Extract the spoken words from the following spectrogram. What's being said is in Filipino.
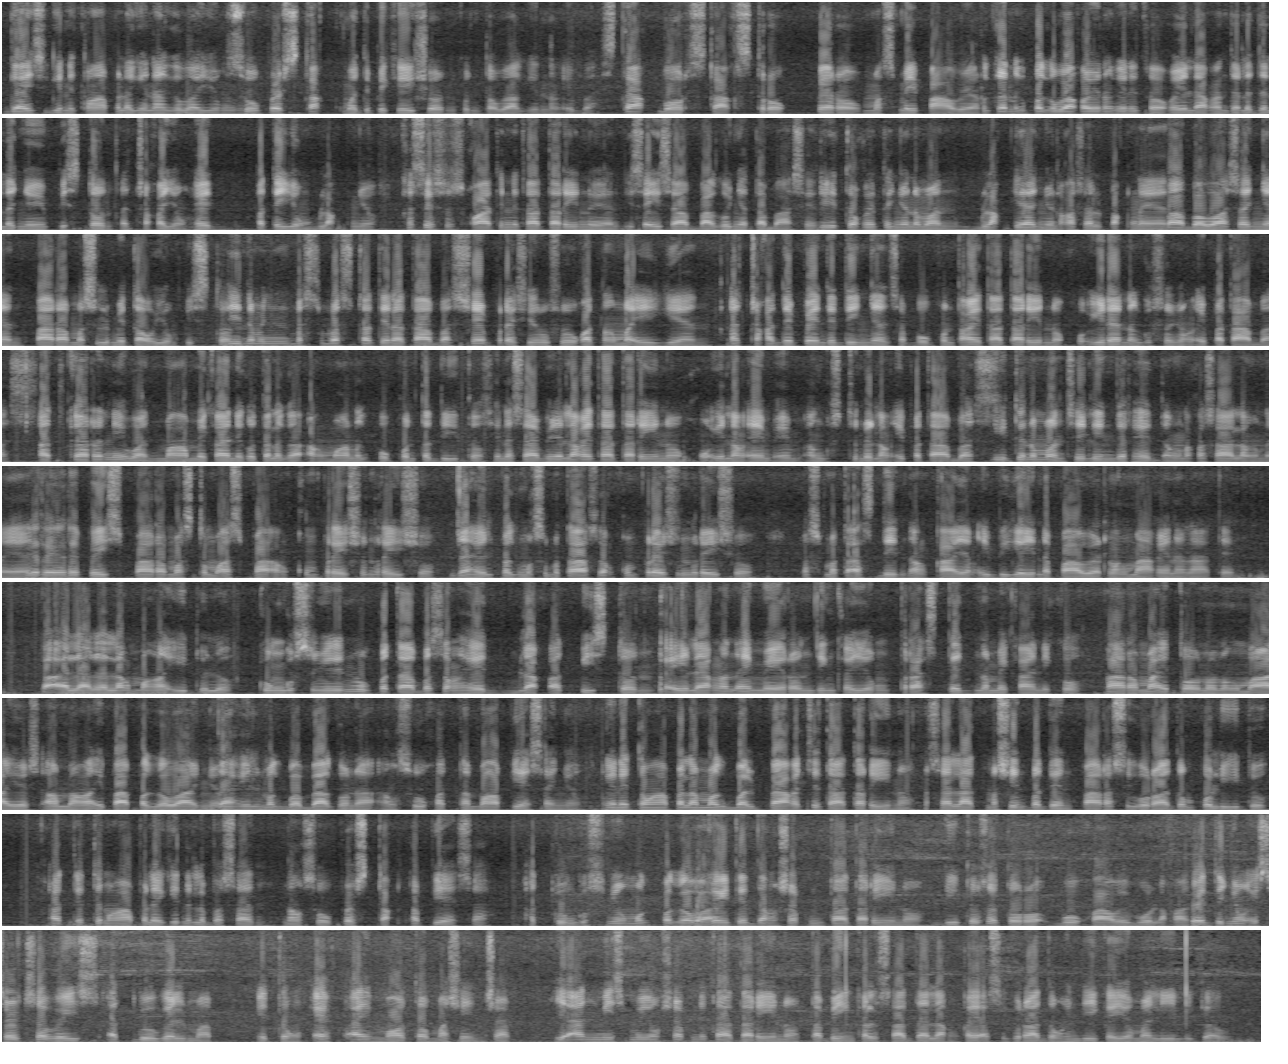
Guys, ganito nga pala ginagawa yung super stock modification kung tawagin ng iba. Stock bore, stock stroke, pero mas may power. Pagka nagpagawa kayo ng ganito, kailangan daladala nyo yung piston at saka yung head, pati yung block nyo. Kasi susukatin ni Tatarino yan, isa-isa bago niya tabasin. Dito kita nyo naman, block yan, yung nakasalpak na yan. Babawasan yan para mas lumitaw yung piston. Hindi naman yun basta-basta tinatabas. Syempre, sinusukat ng maigi yan. At saka depende din yan sa pupunta kay Tatarino kung ilan ang gusto nyong ipatabas. At karaniwan, mga mekaniko talaga ang mga nagpupunta dito. Sinasabi nila kay Tatarino kung ilang mm ang gusto nilang ipatabas. Dito naman, cylinder head ang nakasalang na yan. I-replace para mas tumaas pa ang compression ratio. Dahil pag mas mataas ang compression ratio, mas mataas din ang kayang ibigay na power ng makina natin. Paalala lang mga idolo, kung gusto nyo din magpatabas ang head, block at piston, kailangan ay meron din kayong trusted na mekaniko para maitono ng maayos ang mga ipapagawa nyo dahil magbabago na ang sukat ng mga pyesa nyo. Ganito nga pala mag-valve packet si Tatarino. Sa lahat machine pa din para siguradong pulido. At ito na nga pala yung kinalabasan ng super stock na pyesa. At kung gusto nyo magpagawa, located ang shop ni Tatarino dito sa Turo, Bukawi, Bulacan. Pwede nyo i-search sa Waze at Google Map itong FI Moto Machine Shop. Yan mismo yung shop ni Tatarino, tabing kalsada lang kaya siguradong hindi kayo maliligaw.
